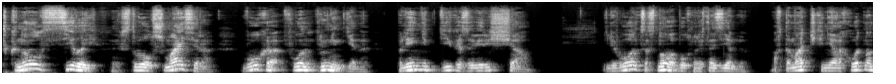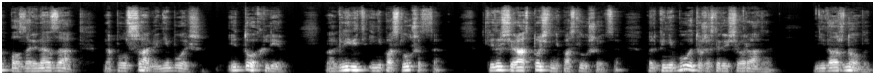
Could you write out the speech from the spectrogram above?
Ткнул силой ствол Шмайсера в ухо фон Грюнингена. Пленник дико заверещал. Ливонцы снова бухнулись на землю. Автоматчики неохотно отползали назад, на полшага, не больше. И то хлеб. Могли ведь и не послушаться. В следующий раз точно не послушаются. Только не будет уже следующего раза. Не должно быть.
